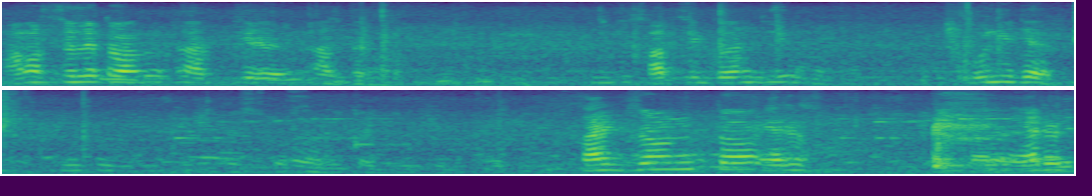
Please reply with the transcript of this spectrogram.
আমার ছেলে তো ফিরে আসবে না। সাবসিকুয়েন্টলি উনিদের ষাটজন তো arrest-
